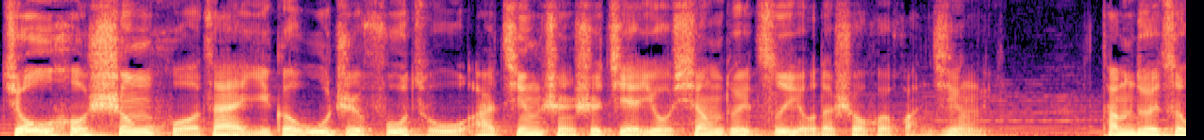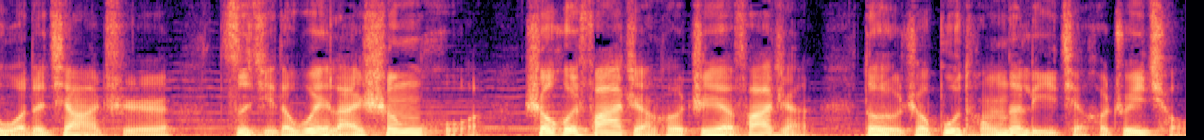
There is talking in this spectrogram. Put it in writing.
九五后生活在一个物质富足而精神世界又相对自由的社会环境里，他们对自我的价值、自己的未来生活、社会发展和职业发展都有着不同的理解和追求。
